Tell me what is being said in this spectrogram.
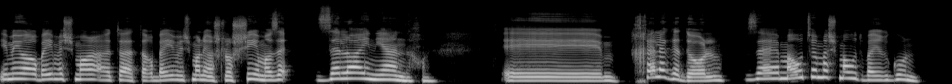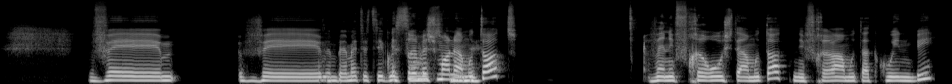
אם יהיו 48, את יודעת, 48 או 30 או זה, זה לא העניין. נכון. אה, חלק גדול זה מהות ומשמעות בארגון. ו... ו... אז הם באמת הציגו 28 עמותות, ונבחרו שתי עמותות, נבחרה עמותת קווין בי,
